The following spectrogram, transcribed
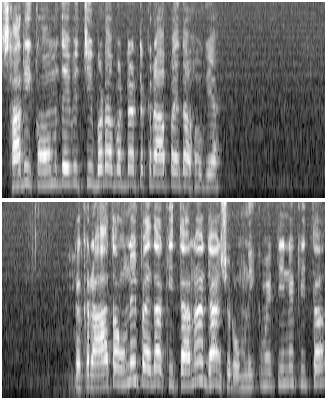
ਸਾਰੀ ਕੌਮ ਦੇ ਵਿੱਚ ਹੀ ਬੜਾ ਵੱਡਾ ਟਕਰਾਅ ਪੈਦਾ ਹੋ ਗਿਆ। ਟਕਰਾਅ ਤਾਂ ਉਹਨੇ ਪੈਦਾ ਕੀਤਾ ਨਾ ਜਾਂ ਸ਼੍ਰੋਮਣੀ ਕਮੇਟੀ ਨੇ ਕੀਤਾ।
